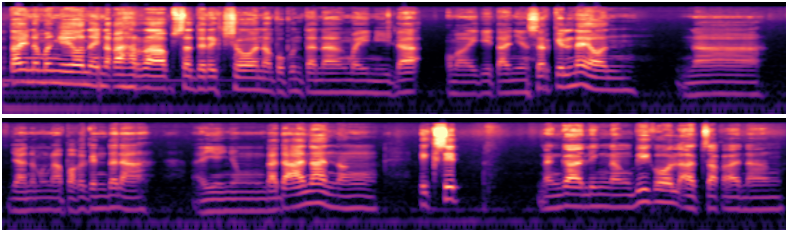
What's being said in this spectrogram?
At tayo naman ngayon ay nakaharap sa direksyon ng pupunta ng Maynila. Kung makikita niyo yung circle na yon na dyan namang napakaganda na ayun yung dadaanan ng exit ng galing ng Bicol at saka ng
